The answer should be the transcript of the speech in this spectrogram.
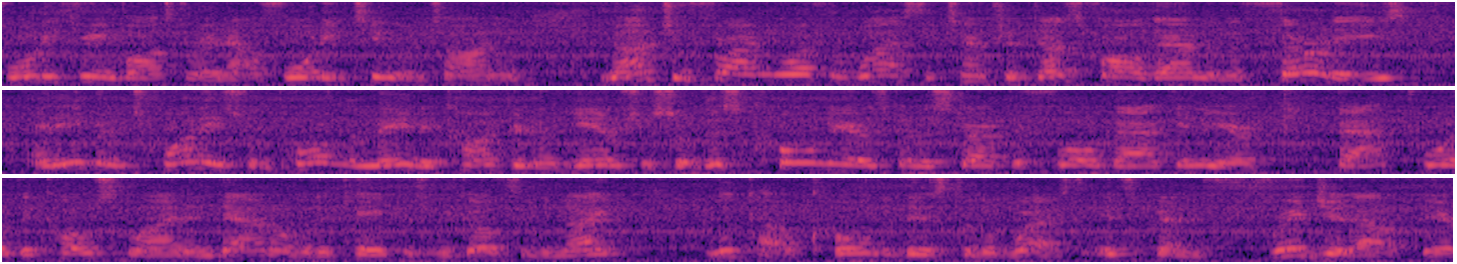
43 in Boston right now, 42 in Taunton. Not too far north and west, the temperature does fall down to the 30s and even 20s from Portland, Maine to Concord, New Hampshire. So this cold air is going to start to flow back in here, back toward the coastline and down over the Cape as we go through the night. Look how cold it is to the west. It's been frigid out there.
